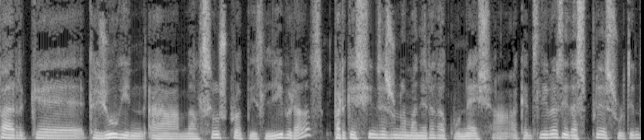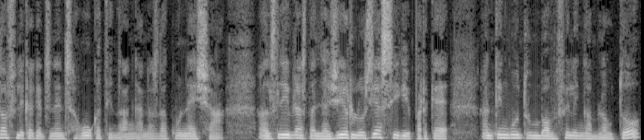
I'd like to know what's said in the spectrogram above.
perquè que juguin amb els seus propis llibres, perquè així és una manera de conèixer aquests llibres i després, sortint del flic, aquests nens segur que tindran ganes de conèixer els llibres, de llegir-los, ja sigui perquè han tingut un bon feeling amb l'autor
